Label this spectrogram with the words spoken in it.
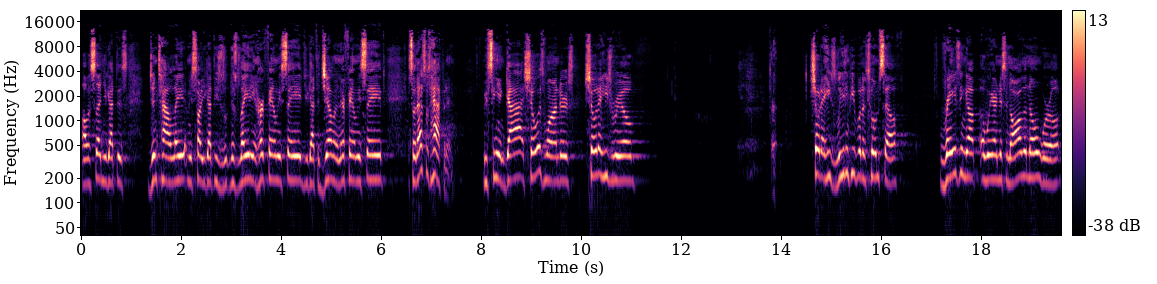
All of a sudden you got this Gentile lady, I mean, sorry, you got these, this lady and her family saved. You got the jailer and their family saved. So that's what's happening. We're seeing God show his wonders, show that he's real, show that he's leading people to himself raising up awareness in all the known world.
